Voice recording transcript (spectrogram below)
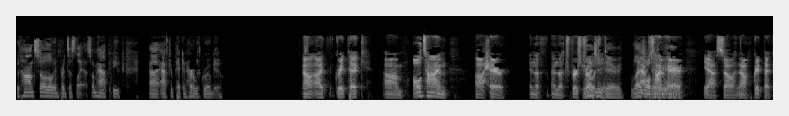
with Han Solo and Princess Leia. So I'm happy uh, after picking her with Grogu. No, I great pick. Um, all time uh, hair in the in the first trilogy. Legendary. All Legendary. time hair. Yeah. So no, great pick.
